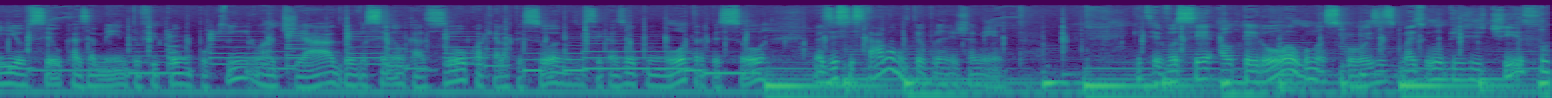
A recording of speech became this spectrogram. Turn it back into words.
e o seu casamento ficou um pouquinho adiado, você não casou com aquela pessoa, mas você casou com outra pessoa, mas isso estava no teu planejamento. Quer dizer, você alterou algumas coisas, mas o objetivo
